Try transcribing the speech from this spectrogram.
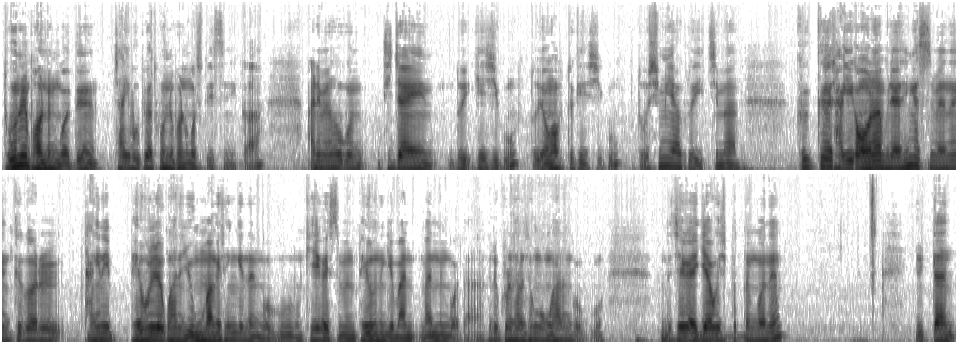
돈을 버는 거든 자기 목표가 돈을 버는 걸 수도 있으니까 아니면 혹은 디자인도 계시고 또 영업도 계시고 또 심리학도 있지만 그, 그 자기가 원하는 분야가 생겼으면은 그거를 당연히 배우려고 하는 욕망이 생기는 거고 기회가 있으면 배우는 게 맞, 맞는 거다. 그리고 그런 사람 성공을 하는 거고. 근데 제가 얘기하고 싶었던 거는 일단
